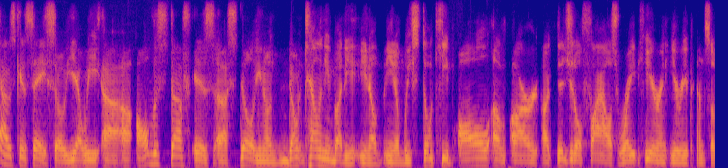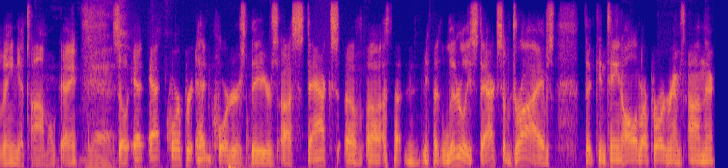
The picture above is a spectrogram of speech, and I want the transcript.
I was gonna say, so yeah, we uh, uh, all the stuff is uh, still, you know, don't tell anybody, you know, you know, we still keep all of our uh, digital files right here in Erie, Pennsylvania, Tom. Okay. Yes. So at, at corporate headquarters, there's uh, stacks of, uh, literally stacks of drives that contain all of our programs on there.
